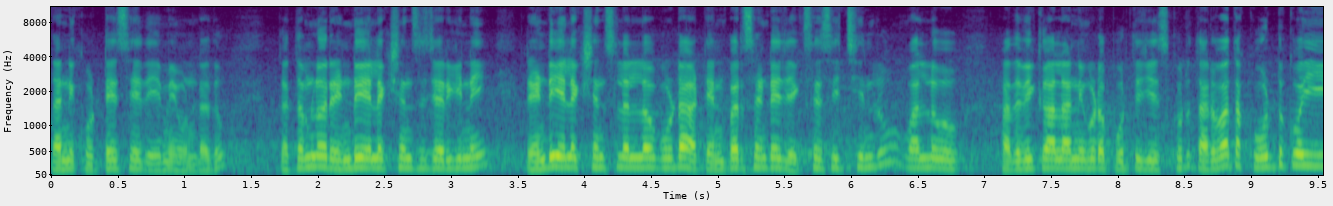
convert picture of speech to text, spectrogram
దాన్ని కొట్టేసేది ఏమీ ఉండదు. గతంలో రెండు ఎలక్షన్స్ జరిగినాయి. రెండు ఎలక్షన్స్లలో కూడా టెన్ పర్సెంటేజ్ ఎక్సెస్ ఇచ్చిండ్రు. వాళ్ళు పదవీ కాలాన్ని కూడా పూర్తి చేసుకున్నారు. తర్వాత కోర్టుకు పోయి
